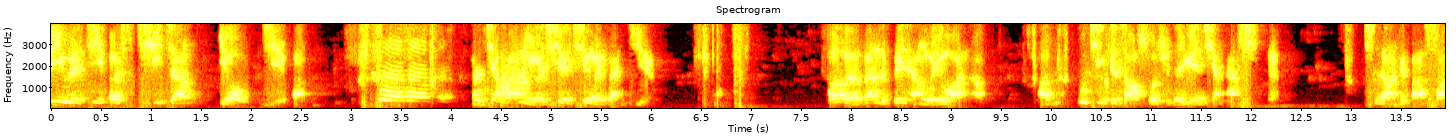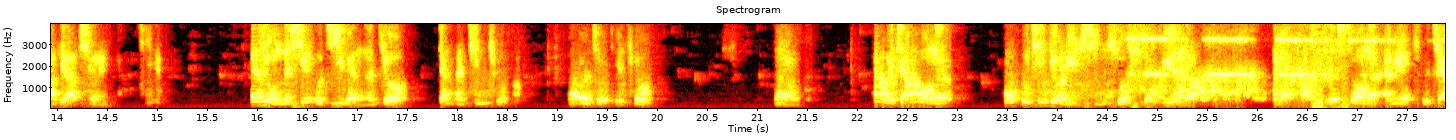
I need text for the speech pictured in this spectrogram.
利未记二十七章有解方，他是这样把女儿献献为燔祭的。和本翻的非常委婉啊，啊，父亲就照所许的愿向他行了，实际上就把他杀掉献为燔祭。但是我们的新普基本呢，就讲很清楚啊，二九节说，嗯，他回家后呢，他父亲就履行所许的愿了。他死的时候呢，还没有出嫁。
